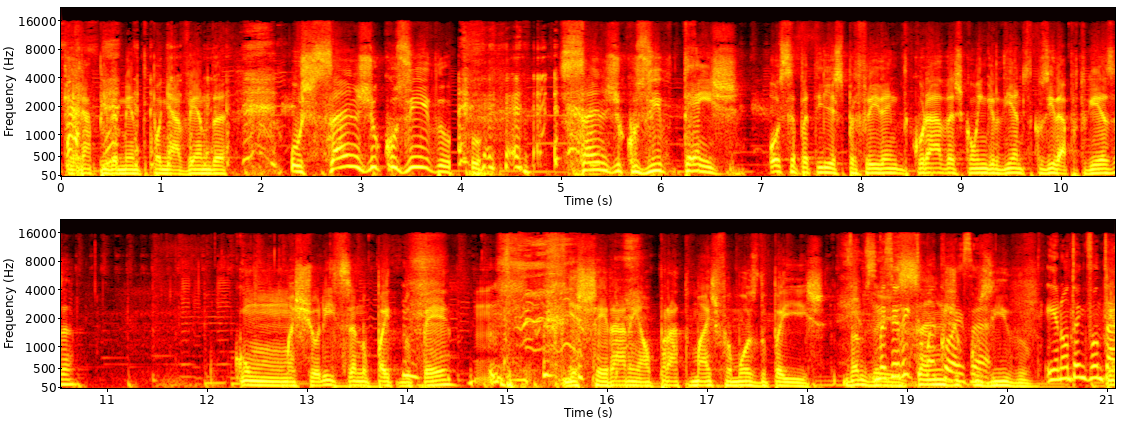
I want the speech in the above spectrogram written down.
que rapidamente ponha à venda os Sanjo Cozido. Sanjo Cozido ténis ou sapatilhas, se preferirem, decoradas com ingredientes de cozida à portuguesa. Com uma chouriça no peito do pé e a cheirarem ao prato mais famoso do país. Vamos a Mas eu isso. uma Sanjo coisa. cozido. Eu não tenho vontade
